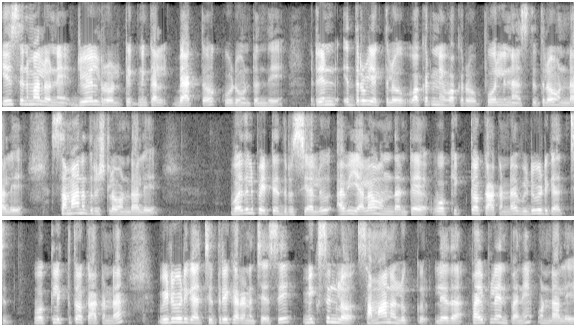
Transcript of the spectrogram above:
ఈ సినిమాలోనే డ్యూయల్ రోల్ టెక్నికల్ బ్యాక్తో కూడి ఉంటుంది. రెండు ఇద్దరు వ్యక్తులు ఒకరిని ఒకరు పోలిన స్థితిలో ఉండాలి సమాన దృష్టిలో ఉండాలి. వదిలిపెట్టే దృశ్యాలు అవి ఎలా ఉందంటే ఓ కిక్తో కాకుండా విడివిడిగా చి ఓ క్లిక్తో కాకుండా విడివిడిగా చిత్రీకరణ చేసి మిక్సింగ్లో సమాన లుక్ లేదా పైప్లైన్ పని ఉండాలి.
